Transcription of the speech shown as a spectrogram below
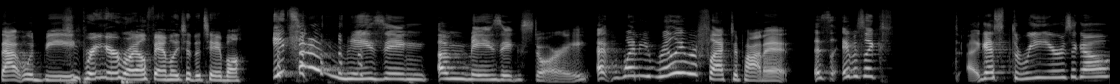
that would be. bring your royal family to the table. It's an amazing, amazing story. Uh, When you really reflect upon it, it's, it was like, I guess, three years ago.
